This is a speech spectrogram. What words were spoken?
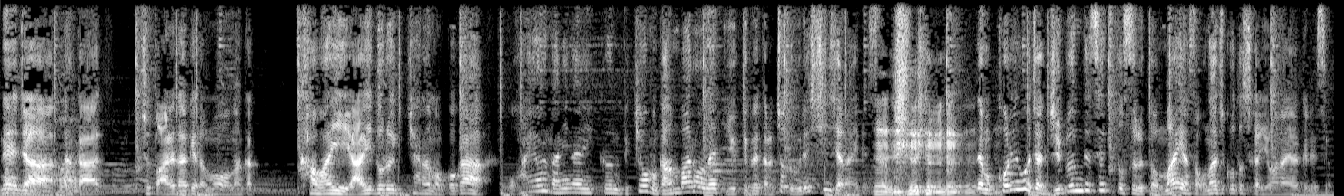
ね、じゃあ、はいなんか、ちょっとあれだけども、なんか、可愛いアイドルキャラの子が、おはよう何々くんって今日も頑張ろうねって言ってくれたらちょっと嬉しいじゃないですか。うん。でもこれをじゃあ自分でセットすると毎朝同じことしか言わないわけですよ。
